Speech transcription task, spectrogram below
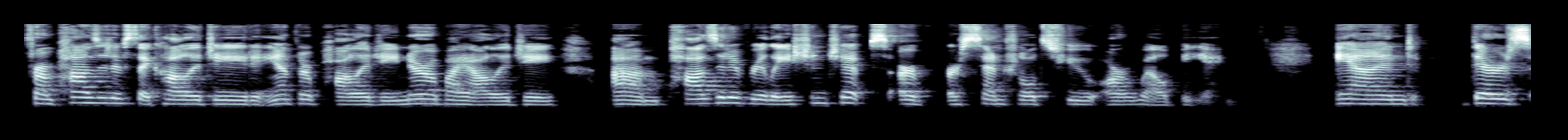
from positive psychology to anthropology, neurobiology, um, positive relationships are, are central to our well being. And there's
